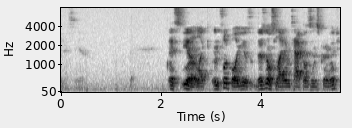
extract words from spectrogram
Yes, yeah. It's you know like in football, you there's no sliding tackles in scrimmage.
